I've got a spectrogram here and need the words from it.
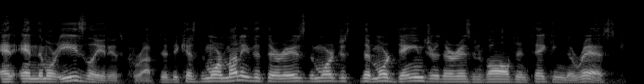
and and the more easily it is corrupted because the more money that there is, the more just the more danger there is involved in taking the risk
